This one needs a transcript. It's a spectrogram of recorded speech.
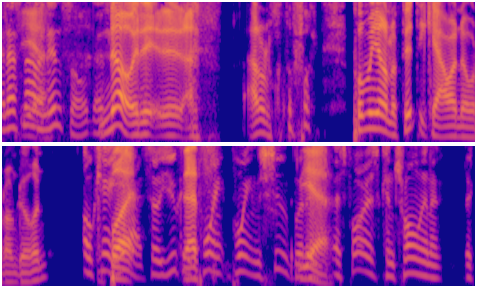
And that's not Yeah. an insult. That's, no, it, it, it I, I don't know what the fuck. Put me on a fifty cal. I know what I'm doing. Okay, But yeah. So you can point, point and shoot, but Yeah. as, as far as controlling a, the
